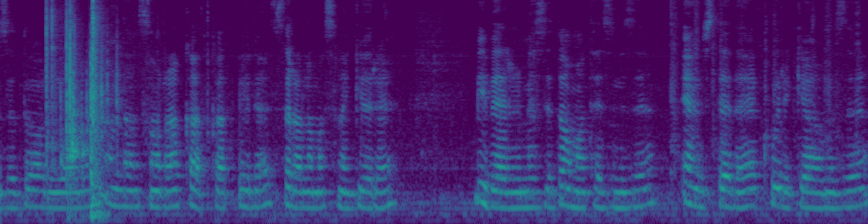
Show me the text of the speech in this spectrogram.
patlıcanlarımızı doğrayalım. Ondan sonra kat kat böyle sıralamasına göre biberimizi, domatesimizi, en üstte de kuyruk yağımızı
